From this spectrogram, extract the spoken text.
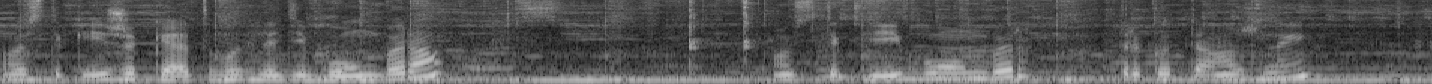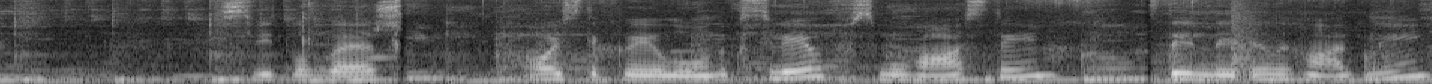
Ось такий жакет у вигляді бомбера. Ось такий бомбер, трикотажний, світло-беж. Ось такий лонгслів, смугастий, стильний, елегантний.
